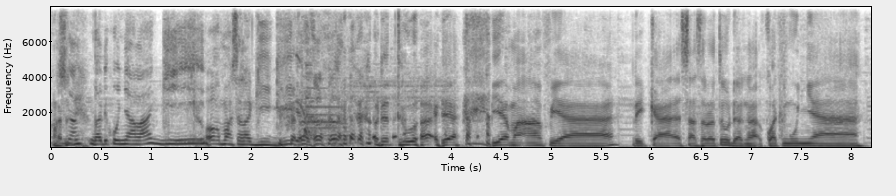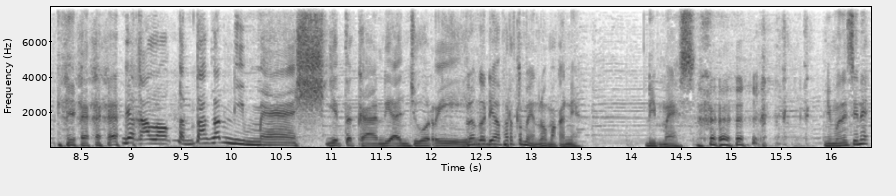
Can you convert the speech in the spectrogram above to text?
Maksudnya? Nggak- nggak dikunyah lagi. Oh masalah gigi ya Udah tua ya Iya maaf ya Rika Sasro tuh udah gak kuat ngunyah Nggak kalau kentang kan di mash gitu kan, dihancurin. Lo gak di apartemen lo makannya Di mes Gimana sih Nek?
